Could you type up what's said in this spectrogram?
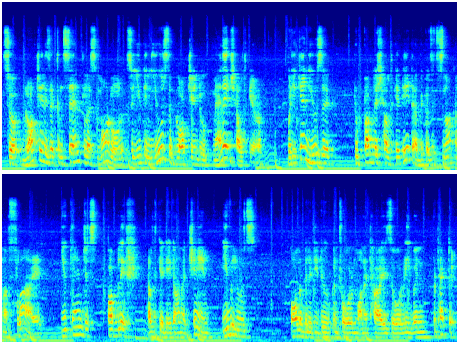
So blockchain is a consentless model, so you can use the blockchain to manage healthcare, but you can't use it to publish healthcare data because it's not going to fly. You can't just publish healthcare data on a chain. You will lose all ability to control, monetize, or even protect it.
